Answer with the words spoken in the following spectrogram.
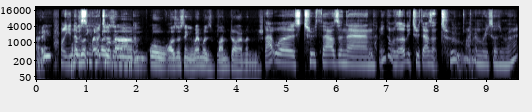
Hey, Well, you never seen Hotel was, Rwanda? um, oh, I was just thinking, when was Blood Diamond? That was 2000 and I think that was early 2002. My memory me right.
